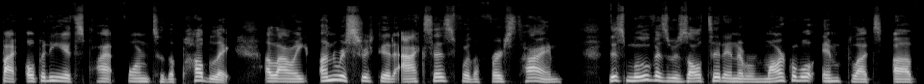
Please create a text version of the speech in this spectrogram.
by opening its platform to the public, allowing unrestricted access for the first time. This move has resulted in a remarkable influx of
